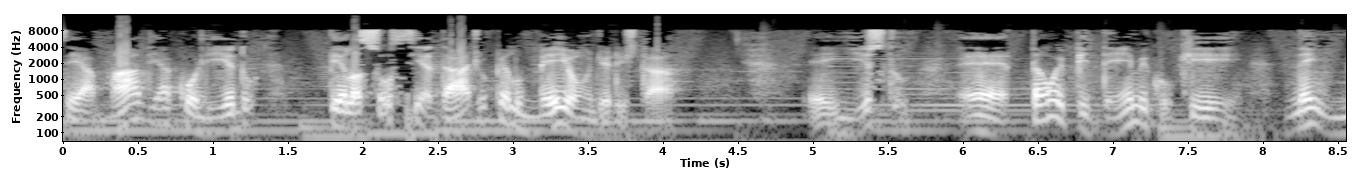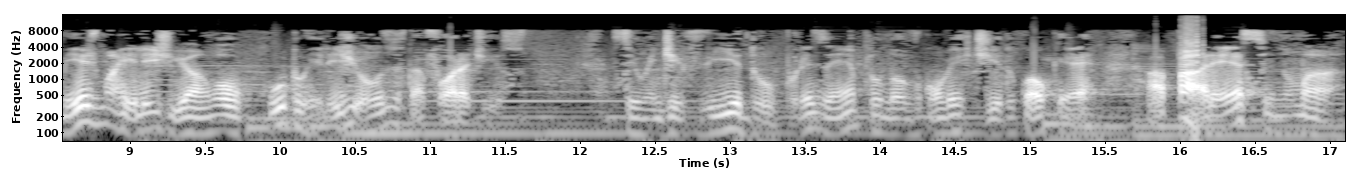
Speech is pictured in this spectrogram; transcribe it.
ser amado e acolhido pela sociedade ou pelo meio onde ele está. E isto é tão epidêmico que nem mesmo a religião ou o culto religioso está fora disso. Se o indivíduo, por exemplo, um novo convertido qualquer, aparece numa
